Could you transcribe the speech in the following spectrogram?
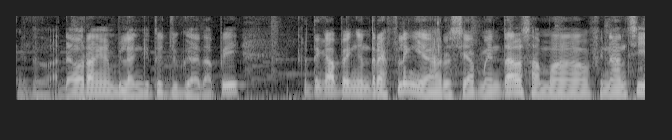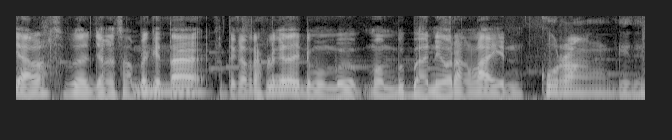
gitu. Ada orang yang bilang gitu juga tapi ketika pengen traveling ya harus siap mental sama finansial sebenarnya jangan sampai kita ketika traveling kita jadi membe- membebani orang lain Kurang gitu.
